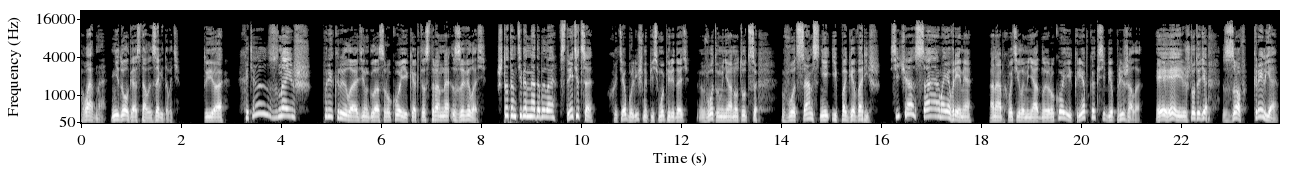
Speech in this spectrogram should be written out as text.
Ладно, недолго осталось завидовать. Ты, а... Хотя, знаешь... Прикрыла один глаз рукой и как-то странно завелась. «Что там тебе надо было? Встретиться?» «Хотя бы лично письмо передать. Вот у меня оно тут... Вот сам с ней и поговоришь. Сейчас самое время. Она обхватила меня одной рукой и крепко к себе прижала. «Эй, эй, что ты де... Зов! Крылья!»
